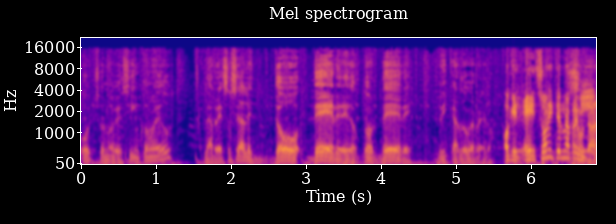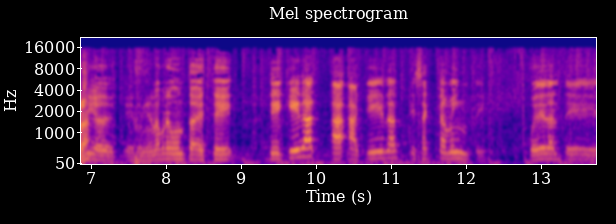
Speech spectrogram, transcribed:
787-368-9592. Las redes sociales do, DR de Doctor DR Ricardo Guerrero. Ok, eh, Sony tiene una pregunta, sí, ¿verdad? Sí, eh, eh, tenía una pregunta. Este, ¿De qué edad a, a qué edad exactamente puede darte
